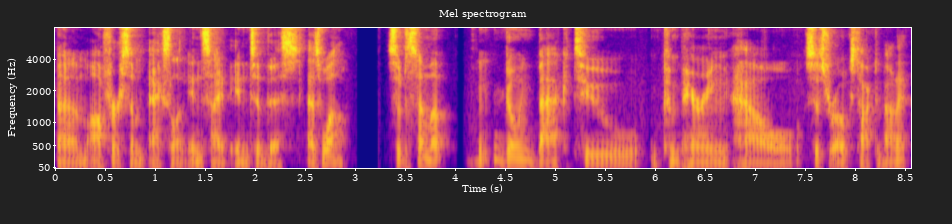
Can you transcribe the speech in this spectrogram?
um, offer some excellent insight into this as well. So to sum up, going back to comparing how Sister Oaks talked about it,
